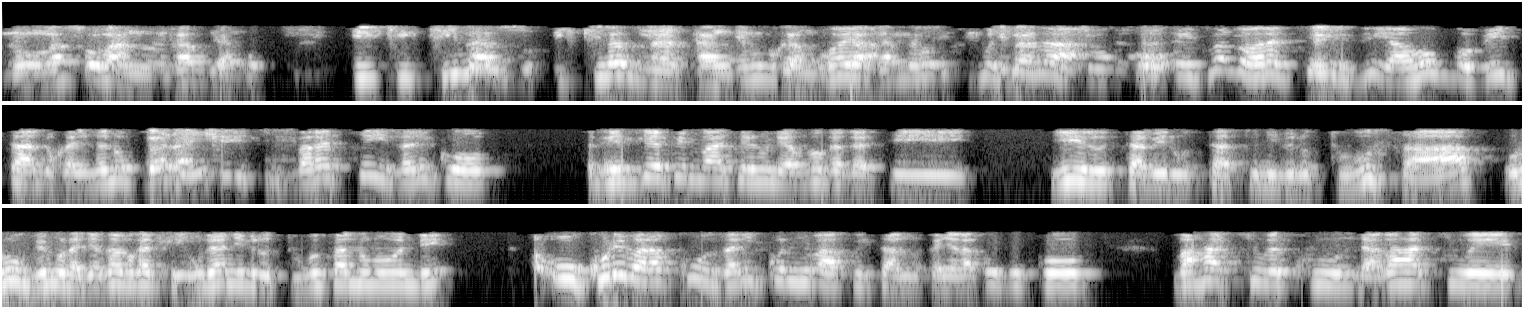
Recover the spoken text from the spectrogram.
ni ubasobanura nkabwira ngo iki kibazo ikibazo natange mvuga ngo kagame afite ikibazo cy'uko ikibazo barakizi ahubwo bitandukanyije n'ukuri. Barakizi ariko ni byo pimake n'undi yavugaga ati yiruta biruta ati ni biruta ubusa. Urumva iyo umuntu ageze avuga ati uriya ni biruta ubusa n'ubundi. Ukuri barakuzi ariko ntibakwitandukanya nako kuko bahakiwe kunda bahakiwe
